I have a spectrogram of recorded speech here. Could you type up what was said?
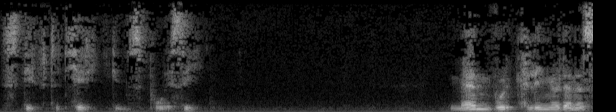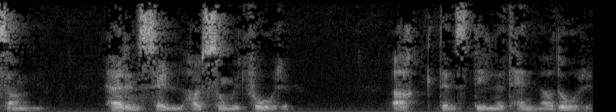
stiftet kirkens poesi. Men hvor klinger denne sang, Herren selv har sunget fore? Akk, den stilnet henne av dåre,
